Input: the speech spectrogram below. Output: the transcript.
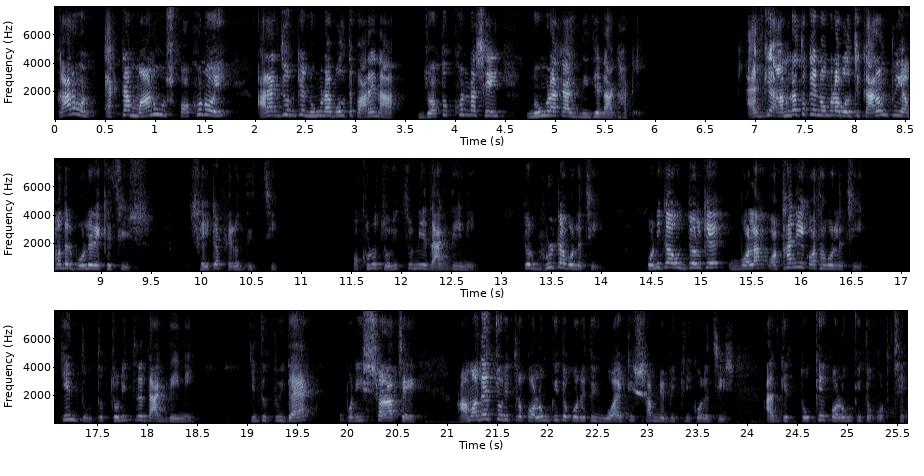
কারণ একটা মানুষ কখনোই আরেকজনকে নোংরা বলতে পারে না, যতক্ষণ না সেই নোংরা কাজ নিজে না ঘাটে। আজকে আমরা তোকে নোংরা বলছি, কারণ তুই আমাদের বলে রেখেছিস। সেইটা ফেরত দিচ্ছি। কখনো চরিত্র নিয়ে দাগ দিইনি। তোর ভুলটা বলেছি। কণিকা উজ্জ্বলকে বলা কথা নিয়ে কথা বলেছি। কিন্তু তোর চরিত্রে দাগ দিইনি। কিন্তু তুই দেখ, উপর ঈশ্বর আছে। আমাদের চরিত্র কলঙ্কিত করে তুই ওয়াইটির সামনে বিক্রি করেছিস। আজকে তোকে কলঙ্কিত করছে।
